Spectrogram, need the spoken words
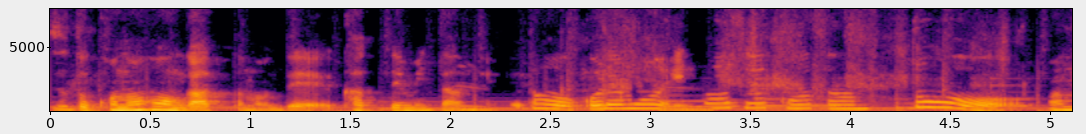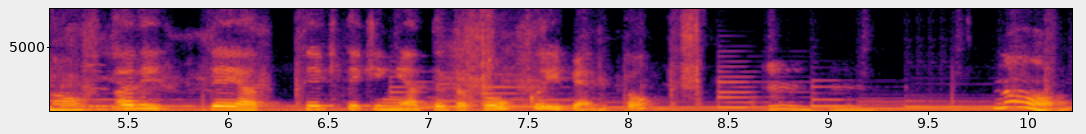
ちょっとこの本があったので買ってみたんだけど、これも伊藤聖子さんとあの2人でや定期的にやってたトークイベントうん。うん。の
